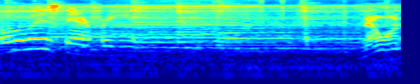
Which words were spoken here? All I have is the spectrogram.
Always there for you now on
